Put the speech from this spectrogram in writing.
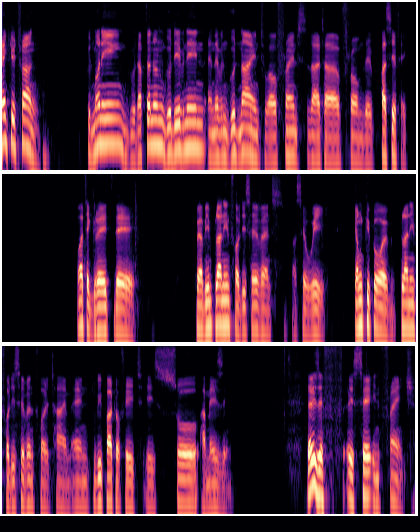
Thank you, Trang. Good morning, good afternoon, good evening, and even good night to our friends that are from the Pacific. What a great day. We have been planning for this event. I say we. Young people were planning for this event for a time, and to be part of it is so amazing. There is a, a say in French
